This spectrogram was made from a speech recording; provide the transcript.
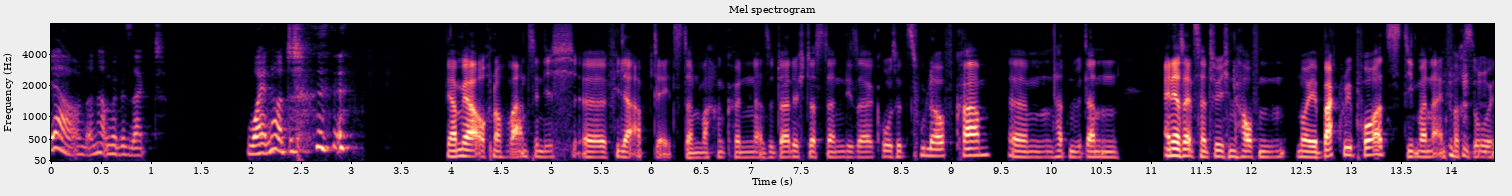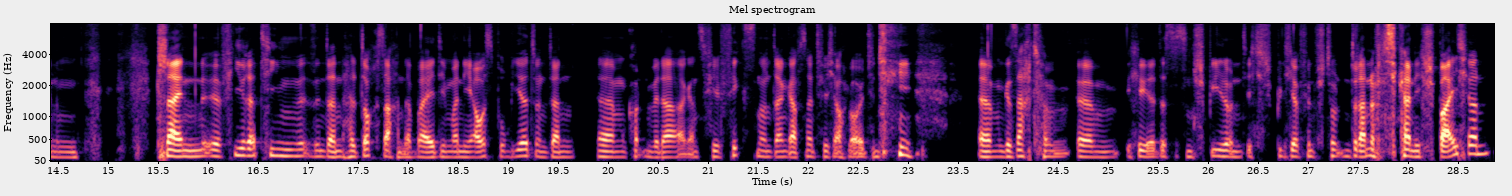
ja, und dann haben wir gesagt, why not? wir haben ja auch noch wahnsinnig äh, viele Updates dann machen können. Also dadurch, dass dann dieser große Zulauf kam, ähm, hatten wir dann einerseits natürlich einen Haufen neue Bug-Reports, die man einfach so in einem kleinen äh, Vierer-Team sind dann halt doch Sachen dabei, die man nie ausprobiert und dann ähm, konnten wir da ganz viel fixen und dann gab es natürlich auch Leute, die ähm, gesagt haben, ähm, hier, das ist ein Spiel und ich spiele ja fünf Stunden dran und ich kann nicht speichern,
